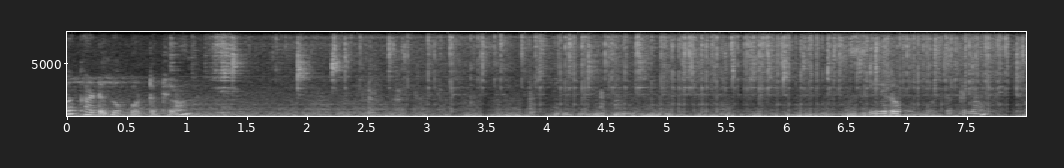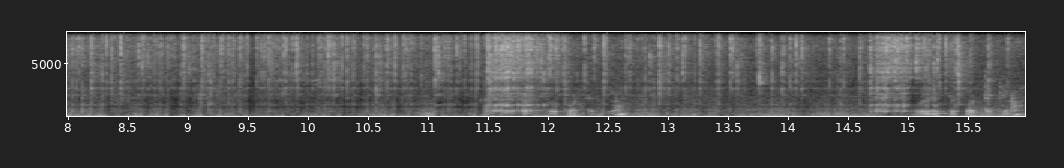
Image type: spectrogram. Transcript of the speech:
இப்போ கடுகு போட்டுக்கலாம். சீரகம் போட்டுக்கலாம். கடலைப்பருப்பு போட்டுக்கலாம். உளுந்து போட்டுக்கலாம்.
